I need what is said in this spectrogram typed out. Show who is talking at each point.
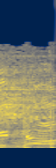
Speaker 1: we know.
